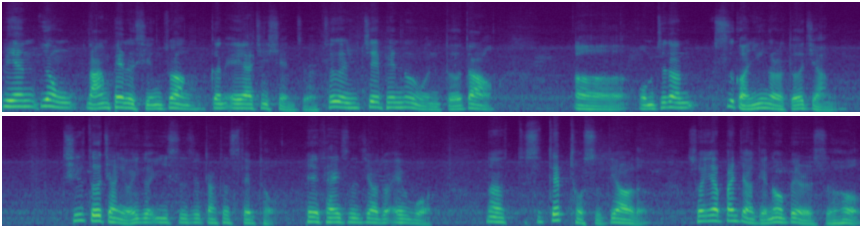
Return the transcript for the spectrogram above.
这边用囊胚的形状跟 AI 去选择，这个这篇论文得到，呃，我们知道试管婴儿得奖，其实得奖有一个医师是 Dr. Stepto，胚胎师叫做 Evo，那 Stepto 死掉了，所以要颁奖给诺贝尔的时候，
